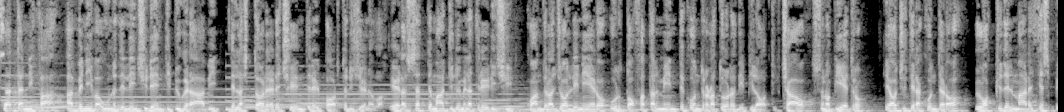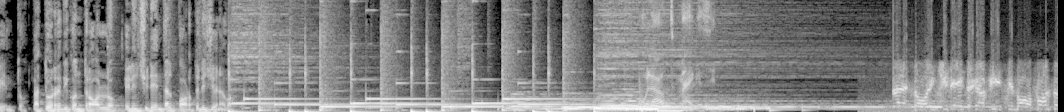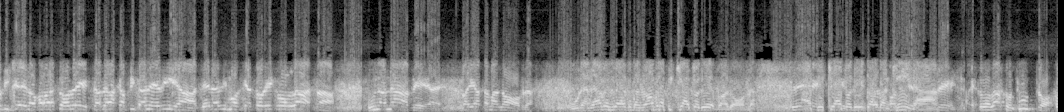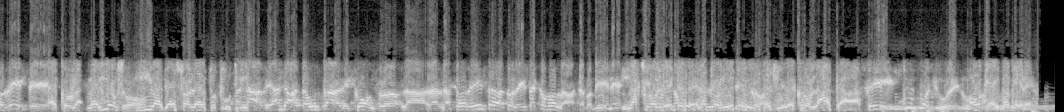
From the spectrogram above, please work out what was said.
Sette anni fa avveniva uno degli incidenti più gravi della storia recente del porto di Genova. Era il 7 maggio 2013 quando la Jolly Nero urtò fatalmente contro la torre dei piloti. Ciao, sono Pietro e oggi ti racconterò L'occhio del mare ti è spento, la torre di controllo e l'incidente al porto di Genova. Porto di Genova, la torretta della capitaneria, della rimorchiatore crollata, una nave, eh, sbagliata manovra. Una nave sbagliata manovra ha picchiato dentro, madonna. Sì, ha picchiato sì, dentro la banchina? Sì, è crollato tutto, correte. È crollato, ma io, io, adesso allerto tutti. La nave è andata a urtare contro la, la, la torretta, la torretta è crollata, va bene? La, crolletta, la torretta è venuta giù, è crollata? Sì, tutto giù è venuto. Ok, va bene.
